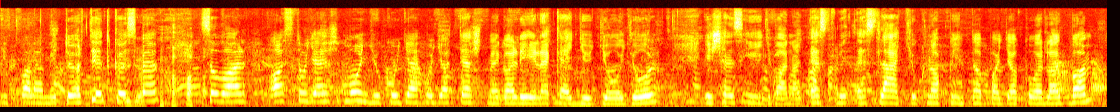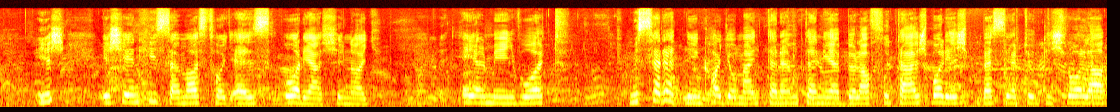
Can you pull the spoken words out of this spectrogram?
itt valami történt közben. Szóval azt ugye mondjuk ugye, hogy a test meg a lélek együtt gyógyul, és ez így van, ezt, ezt látjuk nap mint nap a gyakorlatban is, és én hiszem azt, hogy ez óriási nagy élmény volt. Mi szeretnénk hagyományt teremteni ebből a futásból, és beszéltünk is róla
